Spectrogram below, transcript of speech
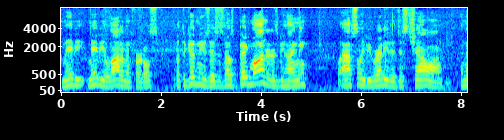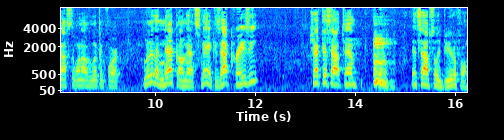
maybe, maybe a lot of infertiles. But the good news is, is those big monitors behind me will absolutely be ready to just chow on. And that's the one I was looking for. Look at the neck on that snake. Is that crazy? Check this out, Tim. It's absolutely beautiful.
